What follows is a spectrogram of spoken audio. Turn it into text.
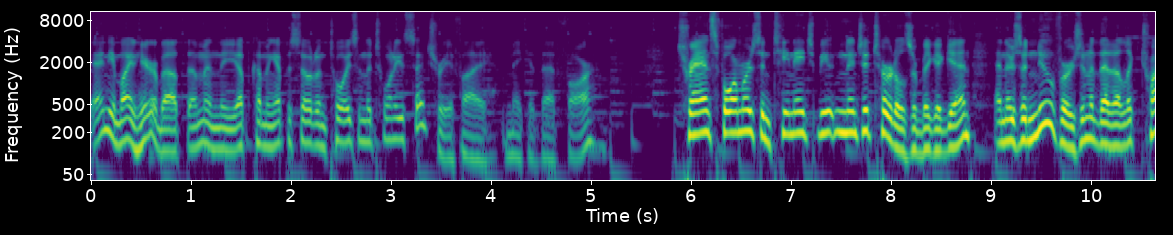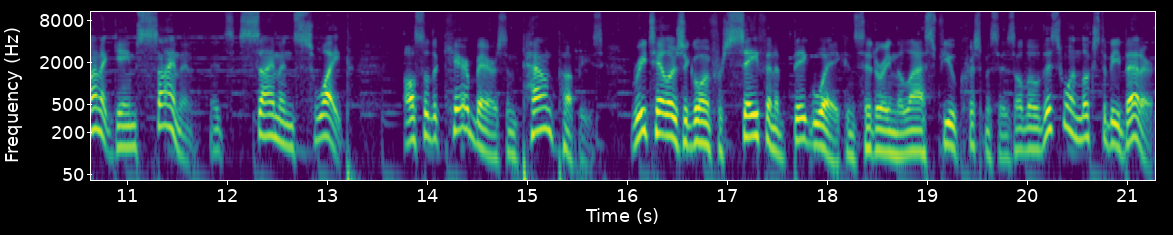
and you might hear about them in the upcoming episode on Toys in the 20th Century if I make it that far. Transformers and Teenage Mutant Ninja Turtles are big again, and there's a new version of that electronic game Simon. It's Simon Swipe. Also, the Care Bears and Pound Puppies. Retailers are going for safe in a big way considering the last few Christmases, although this one looks to be better.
